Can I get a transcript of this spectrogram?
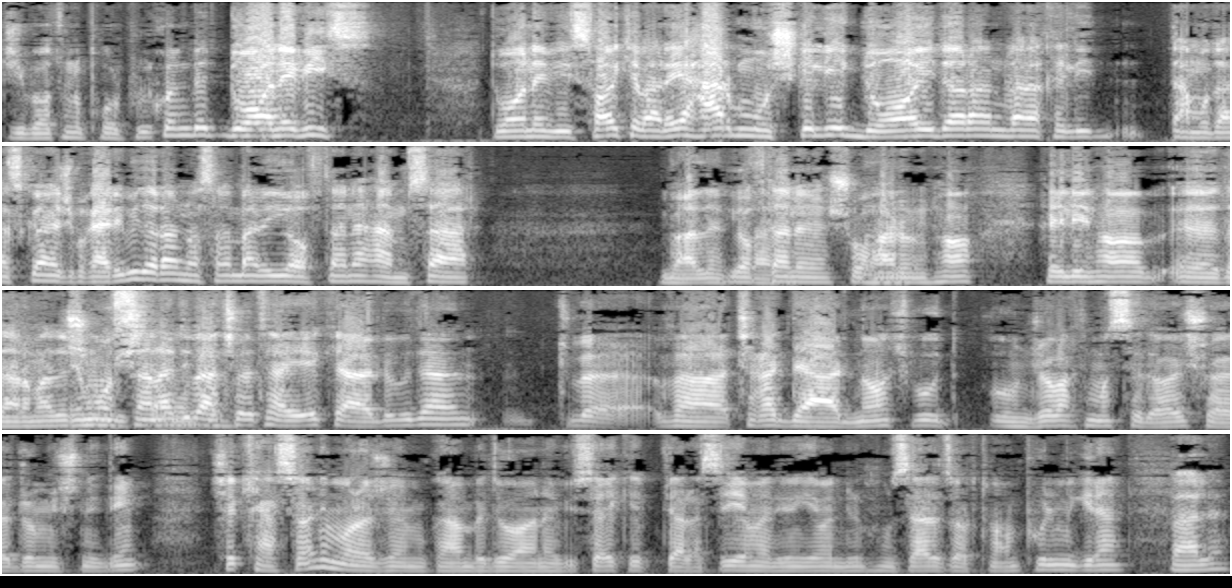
جیباتون رو پرپول کنید به دعانویس دعانویس ها که برای هر مشکل یک دعایی دارن و خیلی دم و دستگاه عجب غریبی دارن مثلا برای یافتن همسر. بله یافتن بله. شوهر و اینها. خیلی اینها درآمدشون این مستندی بوده. بچه ها تهیه کرده بودن و, و چقدر دردناک بود. اونجا وقتی ما صداهای شاهد رو میشنیدیم چه کسانی مراجعه می‌کنن به دعانویسایی که جلسه یه میلیون یه میلیون 500 هزار تومان پول می‌گیرن بله.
